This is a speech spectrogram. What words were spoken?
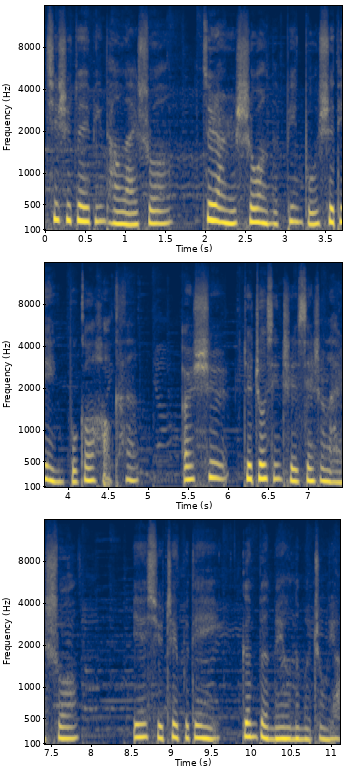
其实对冰糖来说，最让人失望的并不是电影不够好看，而是对周星驰先生来说，也许这部电影根本没有那么重要。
